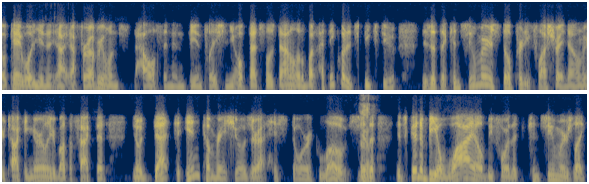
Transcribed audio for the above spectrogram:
Okay well you know I, for everyone's health and in the inflation you hope that slows down a little. But i think what it speaks to is that the consumer is still pretty flush right now. And we were talking earlier about the fact that you know debt to income ratios are at historic lows. So yeah. the, it's going to be a while before the consumers like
